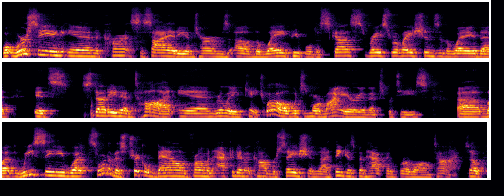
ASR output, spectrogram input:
What we're seeing in current society in terms of the way people discuss race relations and the way that it's studied and taught in really K 12, which is more my area of expertise. Uh, but we see what sort of has trickled down from an academic conversation that I think has been happening for a long time. So,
